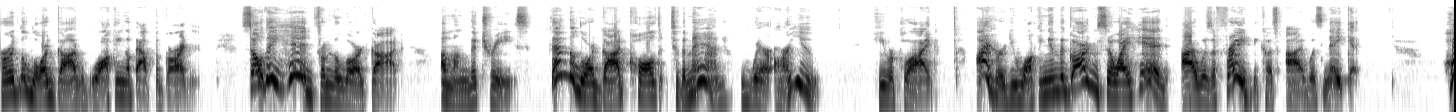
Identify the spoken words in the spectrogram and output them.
heard the Lord God walking about the garden. So they hid from the Lord God among the trees. Then the Lord God called to the man, Where are you? He replied, I heard you walking in the garden, so I hid. I was afraid because I was naked. Who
